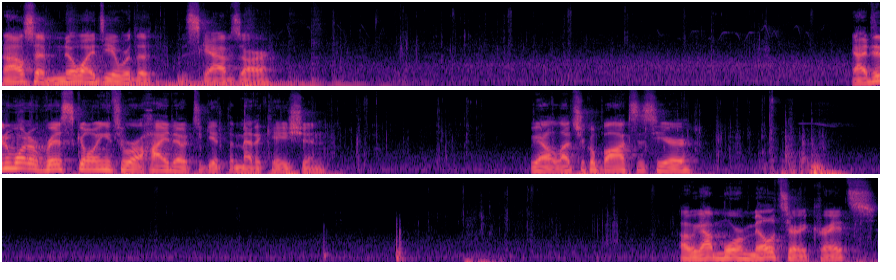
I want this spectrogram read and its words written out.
I also have no idea where the, the scavs are. Yeah, I didn't want to risk going into our hideout to get the medication. We got electrical boxes here. Oh, we got more military crates.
